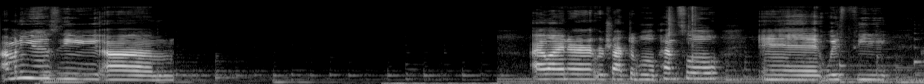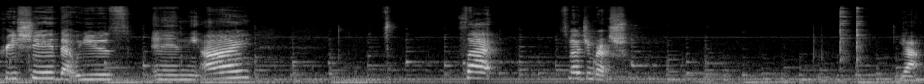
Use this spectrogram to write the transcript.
I'm going to use the um, eyeliner retractable pencil and with the crease shade that we used in the eye flat smudging brush. Yeah.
